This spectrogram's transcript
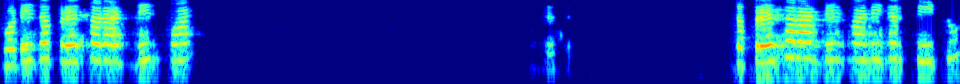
What is the pressure at this point? The pressure at this point is your P2,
